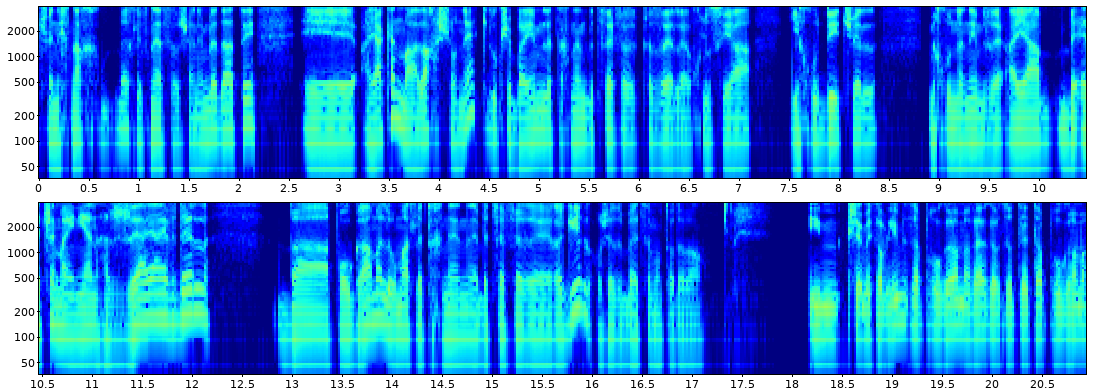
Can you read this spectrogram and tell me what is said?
שנחנך בערך לפני עשר שנים לדעתי. אה, היה כאן מהלך שונה? כאילו כשבאים לתכנן בית ספר כזה לאוכלוסייה ייחודית של מחוננים, זה היה בעצם העניין הזה היה ההבדל בפרוגרמה לעומת לתכנן בית ספר אה, רגיל, או שזה בעצם אותו דבר? אם כשמקבלים את הפרוגרמה, ואגב זאת הייתה פרוגרמה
